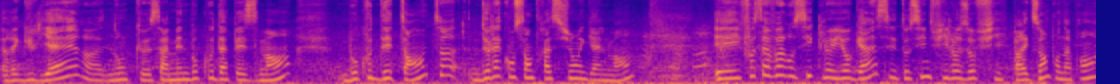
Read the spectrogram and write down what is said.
régulière. Donc ça amène beaucoup d'apaisement, beaucoup de détente de la concentration également. Et il faut savoir aussi que le yoga, c'est aussi une philosophie. Par exemple, on apprend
